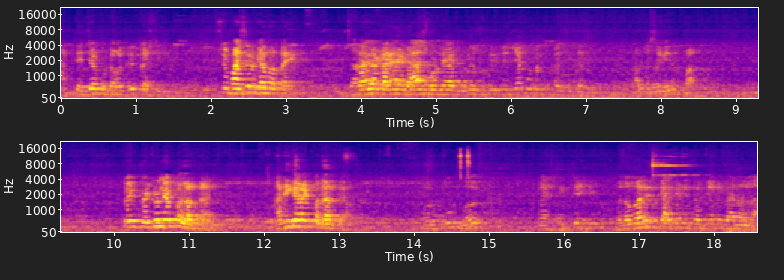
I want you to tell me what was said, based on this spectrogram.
आणि त्याच्या पोटामध्ये ते प्लास्टिक ते मासे खातात नाही चरायला गाड्या गाळ्या सोडल्या डुकरं सोडली त्यांच्या पोटात प्लास्टिक असते आपण सगळेजण तो एक पेट्रोलियम पदार्थ आहे. हानिकारक पदार्थ आहे. परंतु मग प्लॅस्टिकचे हे बनवणारेच कारखाने सरकारने बॅन आणला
